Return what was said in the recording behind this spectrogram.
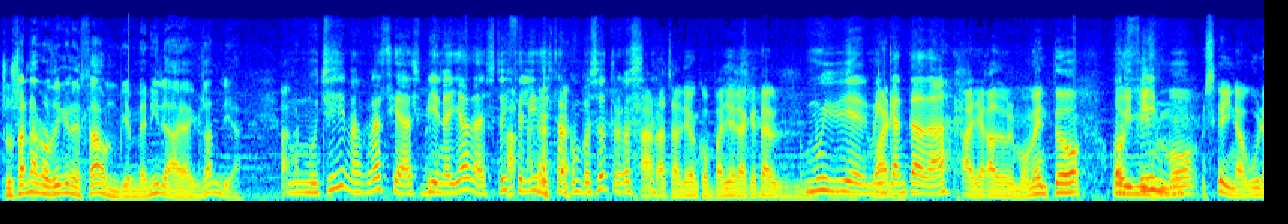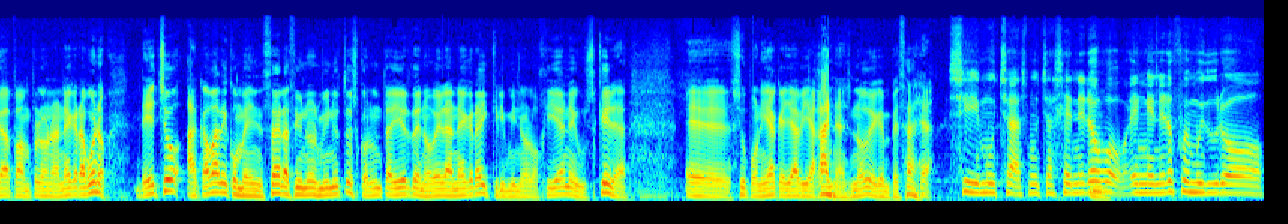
Susana Rodríguez Lezaun, bienvenida a Islandia. Muchísimas gracias, bien hallada. Estoy feliz de estar con vosotros. A Racha León, compañera, ¿qué tal? Muy bien, muy Bueno, encantada. Ha llegado el momento. Por Hoy fin. mismo se inaugura Pamplona Negra. Bueno, de hecho, acaba de comenzar hace unos minutos con un taller de novela negra y criminología en euskera. Eh, suponía que ya había ganas, ¿no?, de que empezara. Sí, muchas, muchas. Enero, Mm. En enero fue muy duro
